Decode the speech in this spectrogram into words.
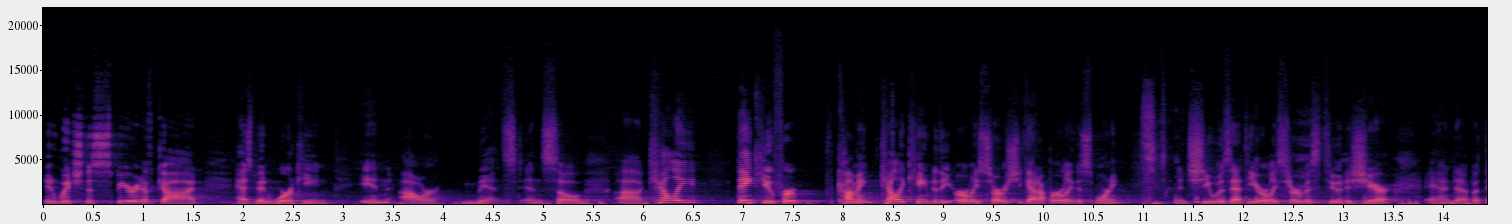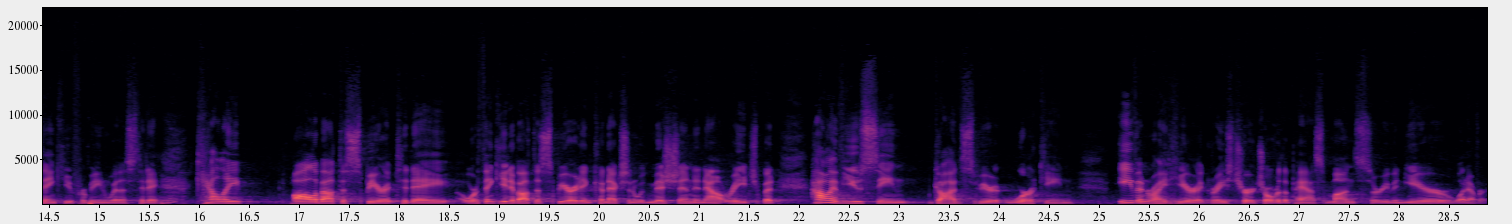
in which the Spirit of God has been working in our midst. And so, uh, Kelly, thank you for coming. Kelly came to the early service. She got up early this morning, and she was at the early service too to share. And uh, but thank you for being with us today, Kelly. All about the Spirit today. We're thinking about the Spirit in connection with mission and outreach, but how have you seen God's Spirit working, even right here at Grace Church over the past months or even year or whatever?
